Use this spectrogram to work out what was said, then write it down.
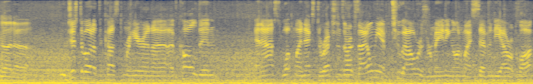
But uh, we're just about at the customer here, and I, I've called in and asked what my next directions are because I only have two hours remaining on my 70 hour clock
